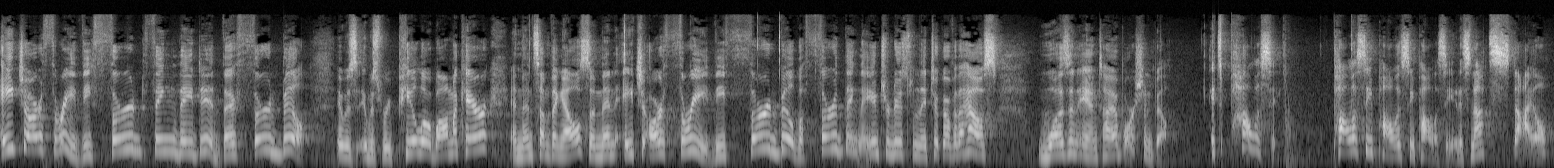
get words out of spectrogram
HR 3, the third thing they did, their third bill. It was it was repeal Obamacare and then something else and then HR 3, the third bill, the third thing they introduced when they took over the House was an anti-abortion bill. It's policy. Policy, policy, policy. And it's not style.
